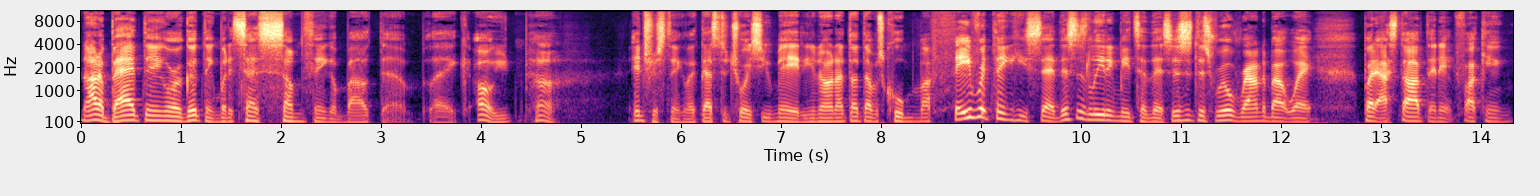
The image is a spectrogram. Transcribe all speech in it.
not a bad thing or a good thing, but it says something about them. Like, oh, you, huh, interesting. Like, that's the choice you made, you know, and I thought that was cool. But my favorite thing he said, this is leading me to this. This is this real roundabout way. But I stopped and it fucking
